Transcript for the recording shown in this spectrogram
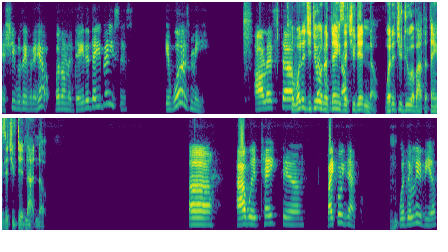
and she was able to help. But on a day to day basis, it was me. All that stuff. So what did you do with the things that you didn't know? What did you do about the things that you did not know? Uh, I would take them, like for example, Mhm. with Olivia.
